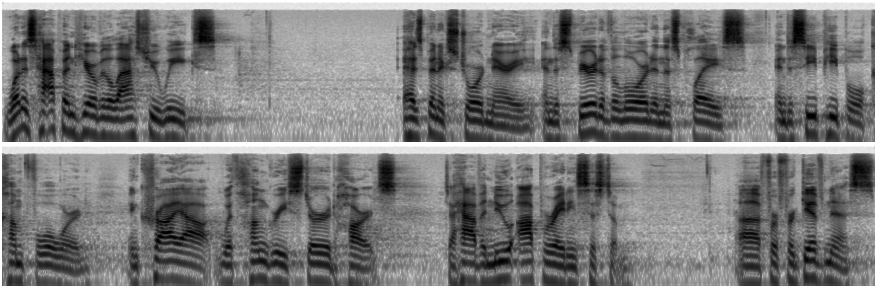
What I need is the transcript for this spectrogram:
What has happened here over the last few weeks has been extraordinary, and the Spirit of the Lord in this place, and to see people come forward and cry out with hungry, stirred hearts to have a new operating system uh, for forgiveness,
